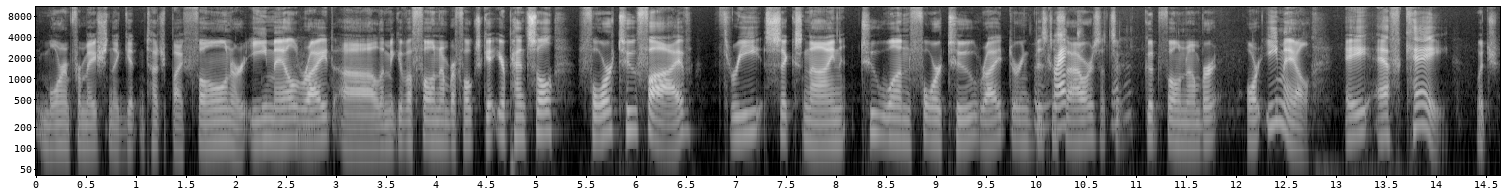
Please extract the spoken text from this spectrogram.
more information, they get in touch by phone or email, right? Uh, let me give a phone number, folks. Get your pencil 425 369 2142, right? During business Correct. hours. That's a good phone number. Or email AFK, which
